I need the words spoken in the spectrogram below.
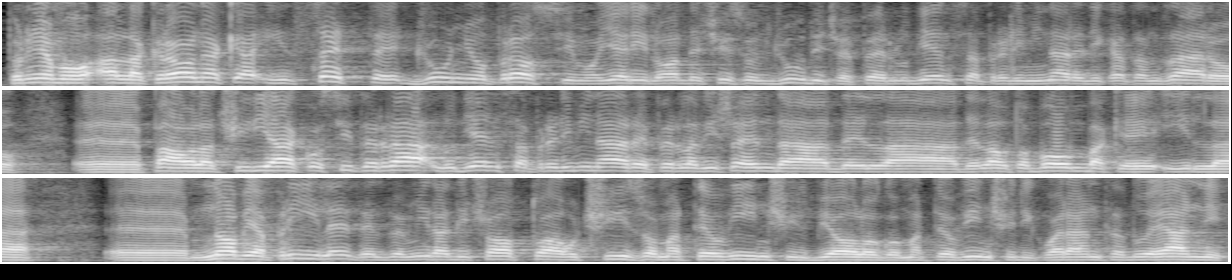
Torniamo alla cronaca, il 7 giugno prossimo, ieri lo ha deciso il giudice per l'udienza preliminare di Catanzaro eh, Paola Ciriaco, si terrà l'udienza preliminare per la vicenda dell'autobomba dell che il eh, 9 aprile del 2018 ha ucciso Matteo Vinci, il biologo Matteo Vinci di 42 anni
